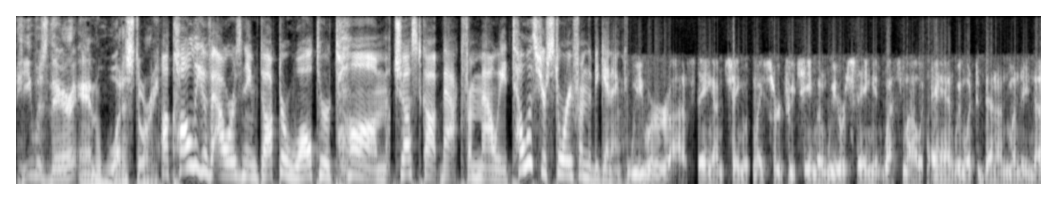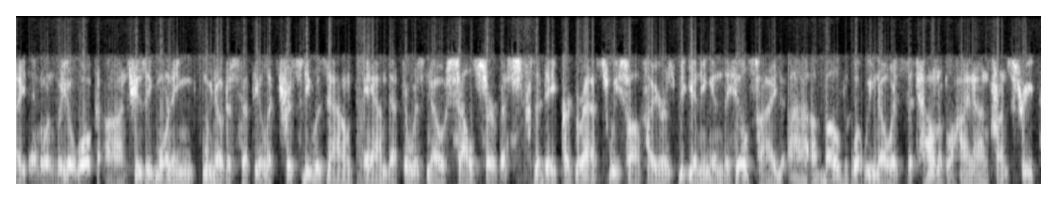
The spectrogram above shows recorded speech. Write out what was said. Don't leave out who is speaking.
Speaker 1: He was there, and what a story.
Speaker 2: A colleague of ours named Dr. Walter Tom just got back from Maui. Tell us your story from the beginning.
Speaker 3: We were uh, staying, I'm staying with my surgery team, and we were staying in West Maui. And we went to bed on Monday night, and when we awoke on Tuesday morning, we noticed that the electricity was down and that there was no cell service. The day progressed, we saw fires beginning in the hillside uh, above what we know as the town of Lahaina on Front Street.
